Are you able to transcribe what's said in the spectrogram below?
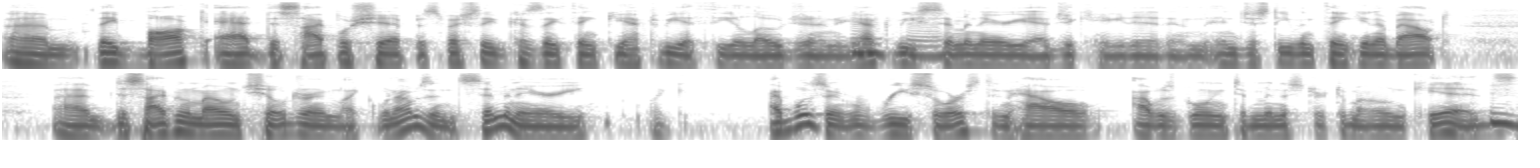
um, they balk at discipleship, especially because they think you have to be a theologian or you have to be seminary educated, and, and just even thinking about um, discipling my own children. Like when I was in seminary, like I wasn't resourced in how I was going to minister to my own kids,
